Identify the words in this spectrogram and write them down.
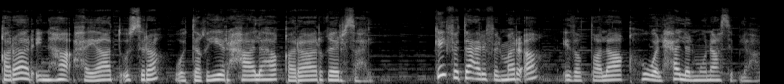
قرار إنهاء حياة أسرة وتغيير حالها قرار غير سهل. كيف تعرف المرأة إذا الطلاق هو الحل المناسب لها؟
